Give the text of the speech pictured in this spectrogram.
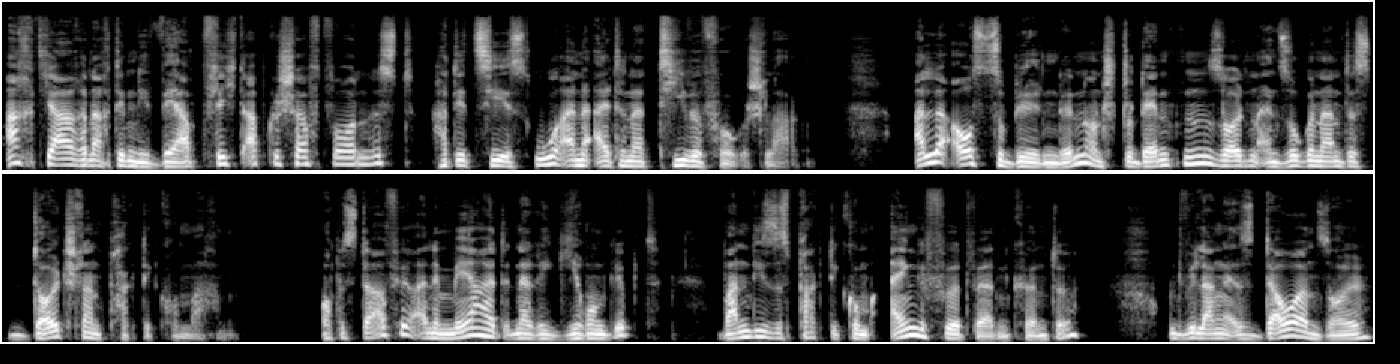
Acht Jahre nachdem die Wehrpflicht abgeschafft worden ist, hat die CSU eine Alternative vorgeschlagen. Alle Auszubildenden und Studenten sollten ein sogenanntes Deutschlandpraktikum machen. Ob es dafür eine Mehrheit in der Regierung gibt, wann dieses Praktikum eingeführt werden könnte und wie lange es dauern soll,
